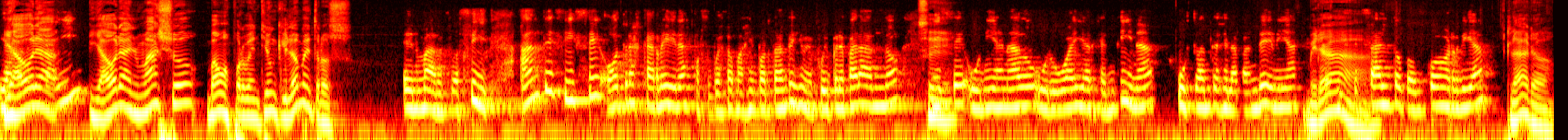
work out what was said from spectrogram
Y ahora, ahí, y ahora en mayo vamos por 21 kilómetros. en marzo, sí. Antes hice otras carreras, por supuesto más importantes, y me fui preparando. Sí. Hice Unía Nado Uruguay y Argentina, justo antes de la pandemia. Mirá. Hice Salto Concordia, Claro.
